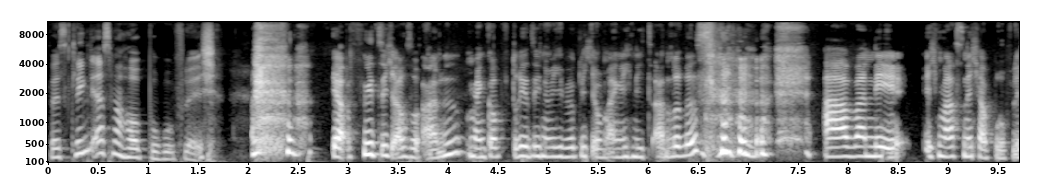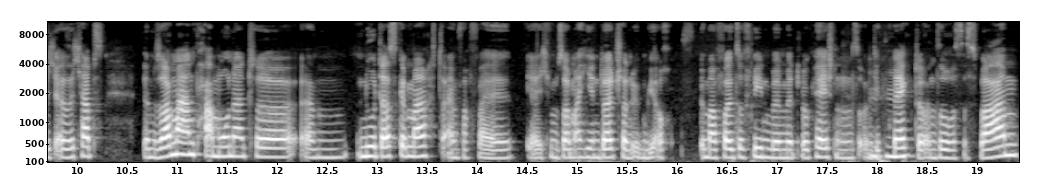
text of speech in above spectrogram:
Weil es klingt erstmal hauptberuflich. ja, fühlt sich auch so an. Mein Kopf dreht sich nämlich wirklich um eigentlich nichts anderes. aber nee, ich mache es nicht hauptberuflich. Also ich habe es im Sommer ein paar Monate ähm, nur das gemacht, einfach weil ja, ich im Sommer hier in Deutschland irgendwie auch immer voll zufrieden bin mit Locations und mhm. die Projekte und so, es ist warm.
